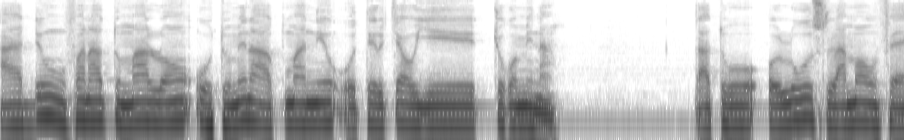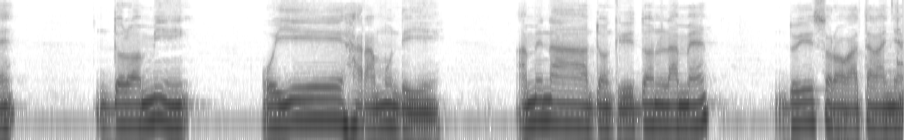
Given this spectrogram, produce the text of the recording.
a denw fana tun b'a lɔn u tun bɛna kuma ni o terikɛw ye cogo min na ka tugu olu silamɛw fɛ dɔlɔmi o ye haramu de ye an bɛna dɔnkili dɔɔni lamɛn do ye sɔrɔ ka taga ɲɛ.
